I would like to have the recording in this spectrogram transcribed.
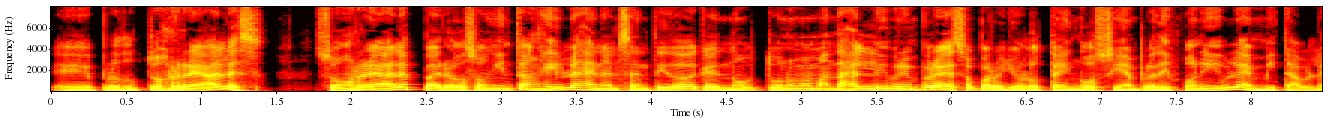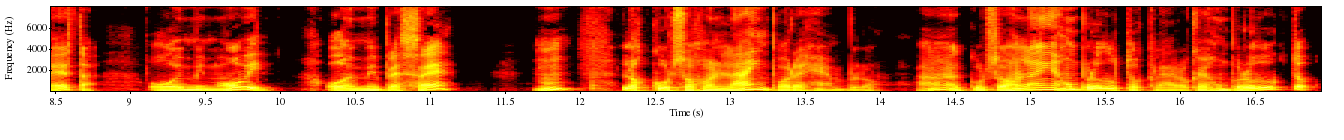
eh, productos reales. Son reales, pero son intangibles en el sentido de que no, tú no me mandas el libro impreso, pero yo lo tengo siempre disponible en mi tableta o en mi móvil o en mi PC. Los cursos online, por ejemplo. Ah, el curso online es un producto, claro que es un producto.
